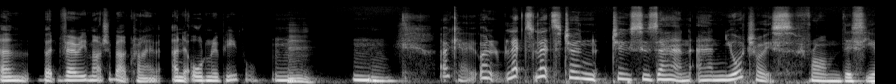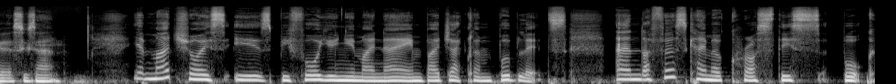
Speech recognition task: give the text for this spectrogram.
um, but very much about crime and ordinary people. Okay, well, let's let's turn to Suzanne and your choice from this year, Suzanne. Yeah, my choice is Before You Knew My Name by Jacqueline Bublitz. And I first came across this book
